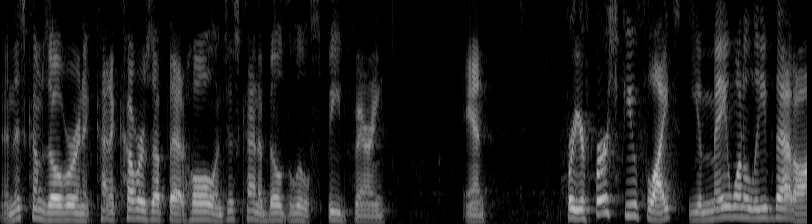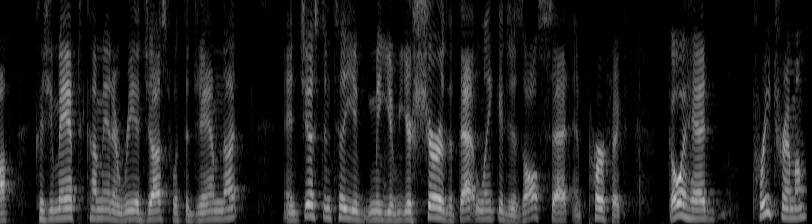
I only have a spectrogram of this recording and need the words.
And this comes over and it kind of covers up that hole and just kind of builds a little speed fairing. And for your first few flights, you may want to leave that off because you may have to come in and readjust with the jam nut. And just until you, are sure that that linkage is all set and perfect, go ahead, pre-trim them,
